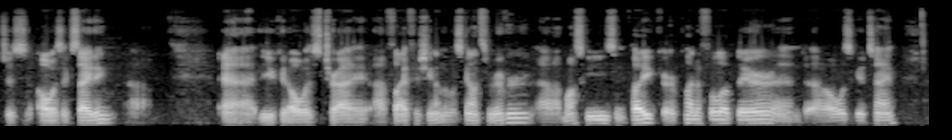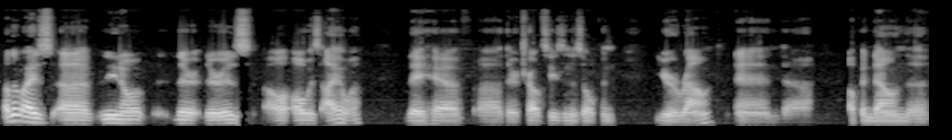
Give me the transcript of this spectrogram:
which is always exciting. Um, uh, you could always try uh, fly fishing on the Wisconsin River. Uh, muskies and pike are plentiful up there, and uh, always a good time. Otherwise, uh, you know, there there is always Iowa. They have uh, their trout season is open year round, and up and down the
